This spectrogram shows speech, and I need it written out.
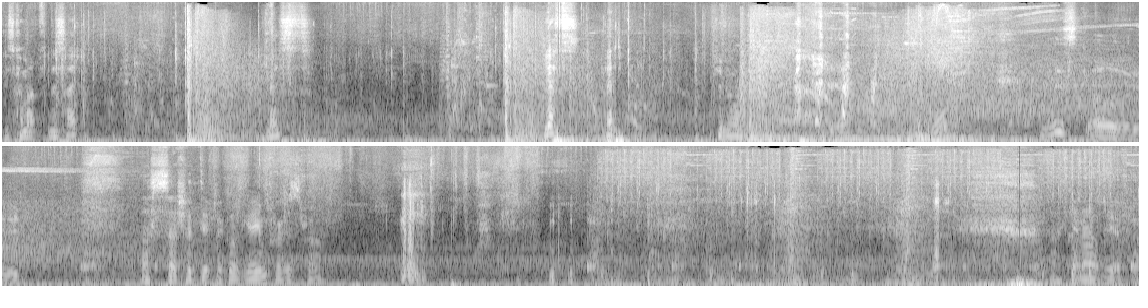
He's coming up from this side. Missed. Yes! Dead! 2v1. Let's go, dude. That's such a difficult game for us, bro. Fucking hell, beautiful.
